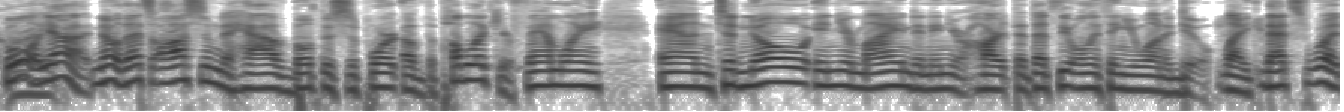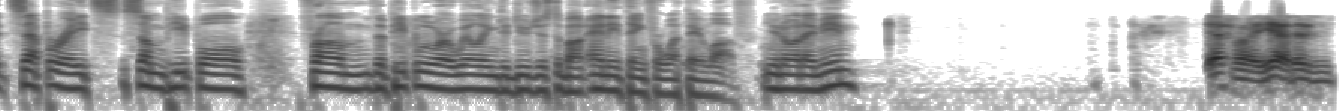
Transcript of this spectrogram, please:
Cool. Right. Yeah. No, that's awesome to have both the support of the public, your family, and to know in your mind and in your heart that that's the only thing you want to do. Like that's what separates some people from the people who are willing to do just about anything for what they love. You know what I mean? Definitely. Yeah. There's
